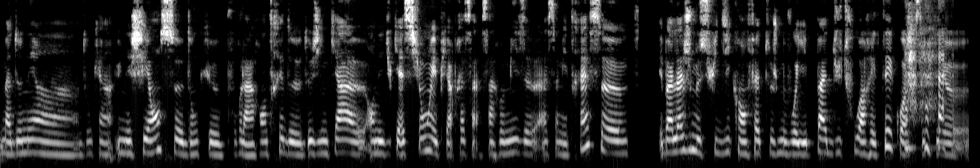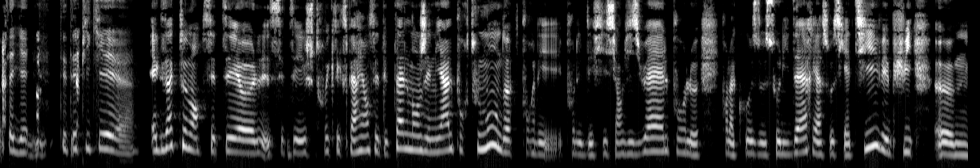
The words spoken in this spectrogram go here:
m'a donné un donc un, une échéance donc pour la rentrée de, de Jinka en éducation et puis après sa, sa remise à sa maîtresse, euh, et ben là je me suis dit qu'en fait je me voyais pas du tout arrêter quoi. Euh, Ça y est, t'étais piqué. Euh. Exactement. C'était, euh, c'était. Je trouvais que l'expérience était tellement géniale pour tout le monde, pour les pour les déficients visuels, pour le pour la cause solidaire et associative. Et puis, euh,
